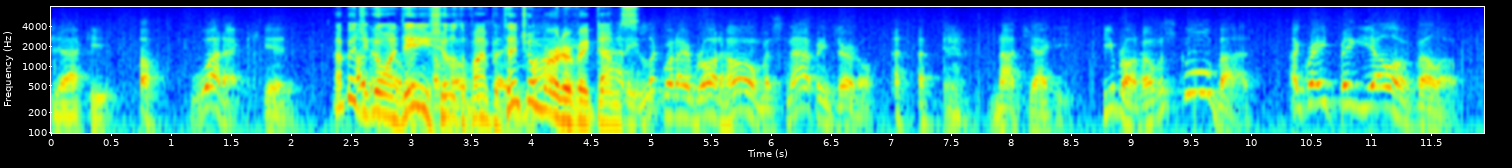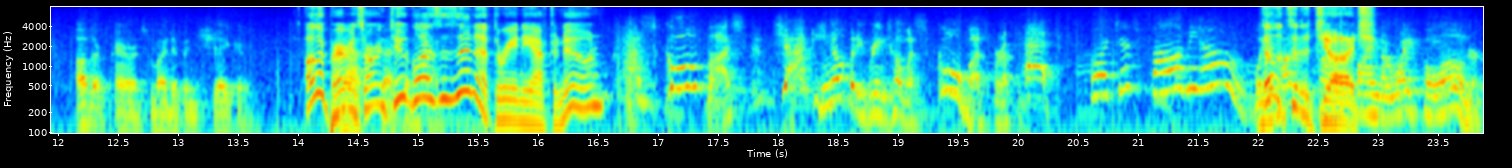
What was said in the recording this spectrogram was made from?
Jackie. Oh, what a kid. I bet Other you go on children dating shows to find and say, potential murder victims. Daddy, look what I brought home, a snapping turtle. Not Jackie. He brought home a school bus, a great big yellow fellow. Other parents might have been shaken. Other parents Not aren't two classes in at three in the afternoon. A school bus? Jackie, nobody brings home a school bus for a pet. Well, just follow me home. Well, Tell it to the mother's trying judge. Find the rightful owner.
